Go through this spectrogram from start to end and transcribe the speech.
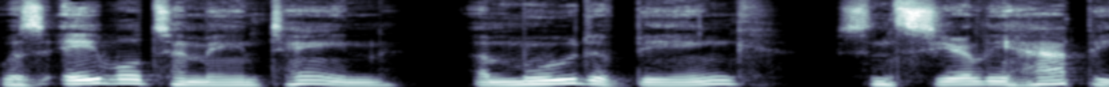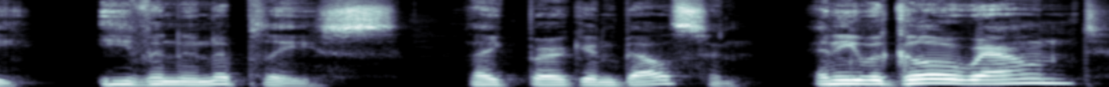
was able to maintain a mood of being sincerely happy, even in a place like Bergen-Belsen. And he would go around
